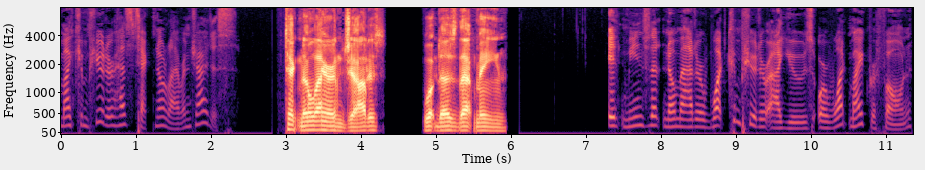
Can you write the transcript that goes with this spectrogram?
My computer has technolaryngitis. Technolaryngitis? What does that mean? It means that no matter what computer I use or what microphone,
